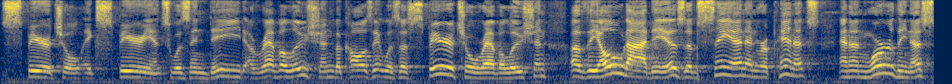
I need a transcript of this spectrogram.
spiritual experience was indeed a revolution because it was a spiritual revolution of the old ideas of sin and repentance and unworthiness,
